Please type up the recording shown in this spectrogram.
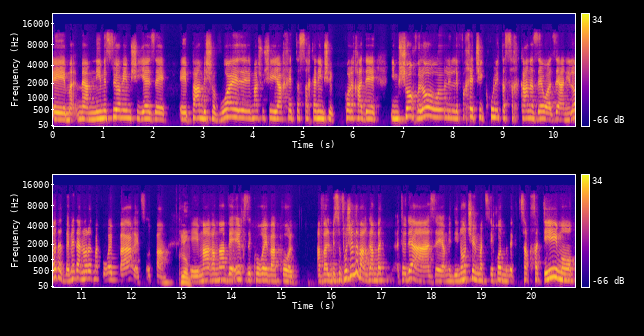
אה, מאמנים מסוימים, שיהיה איזה פעם בשבוע אה, משהו שיאחד את השחקנים, שכל אחד אה, ימשוך, ולא לפחד שיקחו לי את השחקן הזה או הזה, אני לא יודעת, באמת אני לא יודעת מה קורה בארץ, עוד פעם. כלום. מה הרמה ואיך זה קורה והכל. אבל בסופו של דבר, גם, אתה יודע, זה המדינות שמצליחות, צרפתים, או,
